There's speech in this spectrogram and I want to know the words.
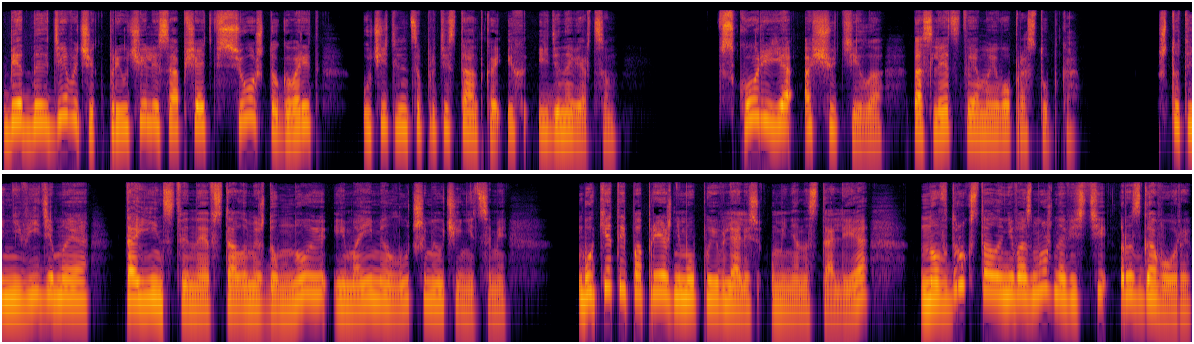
Бедных девочек приучили сообщать все, что говорит учительница-протестантка их единоверцам. Вскоре я ощутила последствия моего проступка. Что-то невидимое, таинственное встало между мною и моими лучшими ученицами. Букеты по-прежнему появлялись у меня на столе, но вдруг стало невозможно вести разговоры.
